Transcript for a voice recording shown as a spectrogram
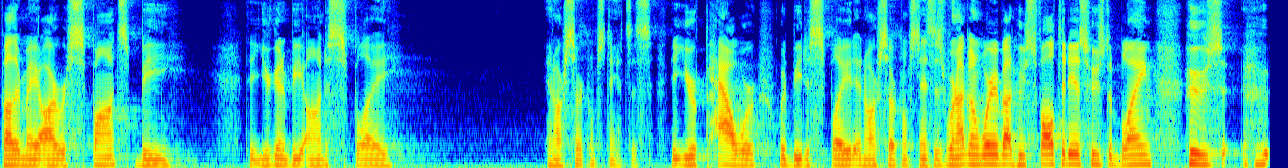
Father, may our response be that you're going to be on display in our circumstances, that your power would be displayed in our circumstances. We're not going to worry about whose fault it is, who's to blame, who's, who,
